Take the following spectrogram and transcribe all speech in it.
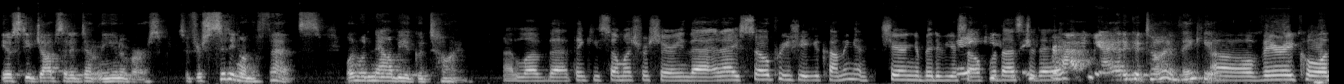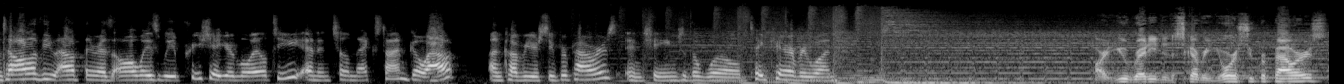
you know, Steve Jobs said a dent in the universe. So if you're sitting on the fence, when would now be a good time? I love that. Thank you so much for sharing that. And I so appreciate you coming and sharing a bit of yourself you. with us Thank today. for having me. I had a good time. Thank you. Oh, very cool. And to all of you out there, as always, we appreciate your loyalty. And until next time, go out, uncover your superpowers, and change the world. Take care, everyone. Are you ready to discover your superpowers?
